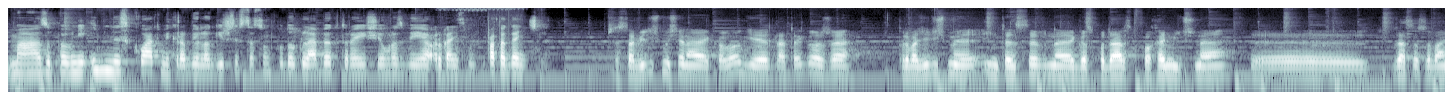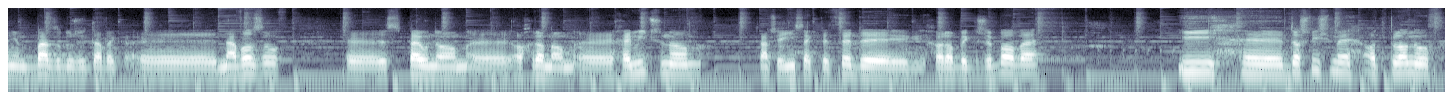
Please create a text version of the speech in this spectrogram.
ma zupełnie inny skład mikrobiologiczny w stosunku do gleby, której się rozwija organizm patogeniczny. Przestawiliśmy się na ekologię dlatego, że prowadziliśmy intensywne gospodarstwo chemiczne yy, z zastosowaniem bardzo dużych dawek yy, nawozów, z pełną ochroną chemiczną, znaczy insektycydy, choroby grzybowe. I e, doszliśmy od plonów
